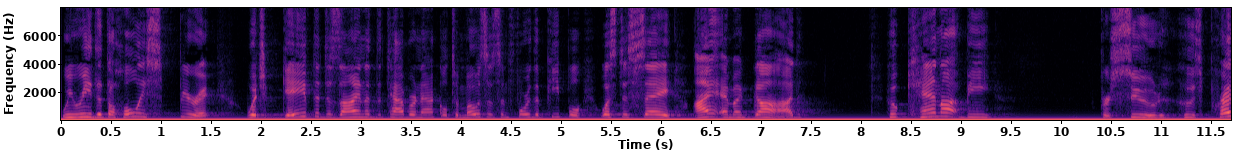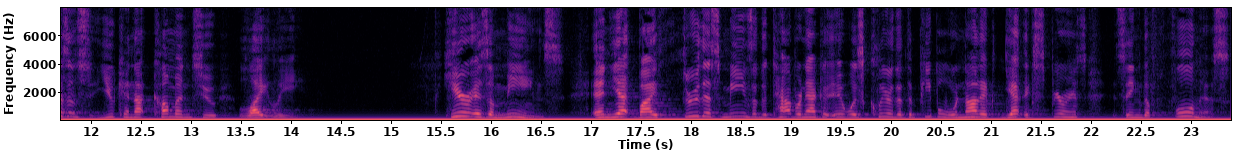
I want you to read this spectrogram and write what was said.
We read that the Holy Spirit, which gave the design of the tabernacle to Moses and for the people, was to say, I am a God who cannot be pursued, whose presence you cannot come into lightly. Here is a means. And yet, by through this means of the tabernacle, it was clear that the people were not yet experiencing the fullness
